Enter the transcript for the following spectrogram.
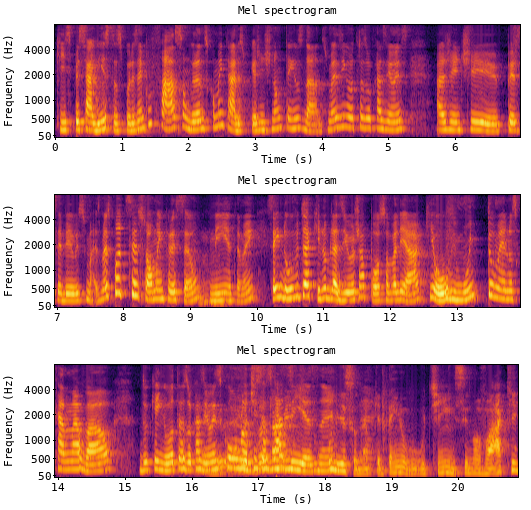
que especialistas, por exemplo, façam grandes comentários, porque a gente não tem os dados. Mas em outras ocasiões a gente percebeu isso mais. Mas pode ser só uma impressão uhum. minha também. Sem dúvida, aqui no Brasil eu já posso avaliar que houve muito menos carnaval do que em outras ocasiões com é, notícias vazias, por, né? Por isso, né? É. Porque tem o, o Team Sinovac,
